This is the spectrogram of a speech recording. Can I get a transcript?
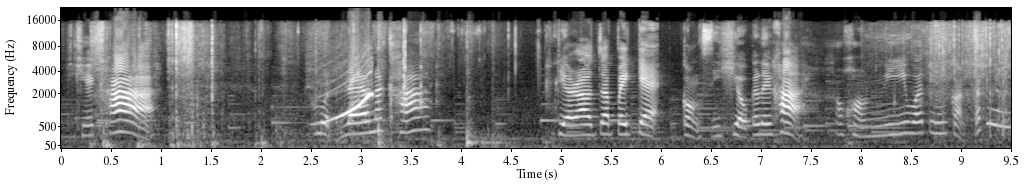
โอเคค่ะ หมดแล้วนะคะ เดี๋ยวเราจะไปแกะกล่องสีเขียวกันเลยค่ะ เอาของนี้ไว้ตรงนี้ก่อนแป๊บนึง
